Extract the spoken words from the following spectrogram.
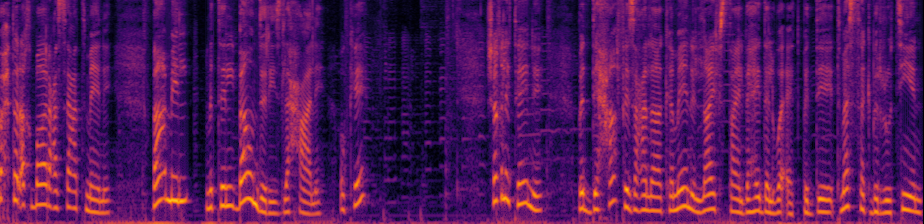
بحضر أخبار على الساعة 8 بعمل مثل boundaries لحالي okay؟ شغلة تانية بدي حافظ على كمان ال lifestyle بهيدا الوقت. بدي اتمسك بالروتين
